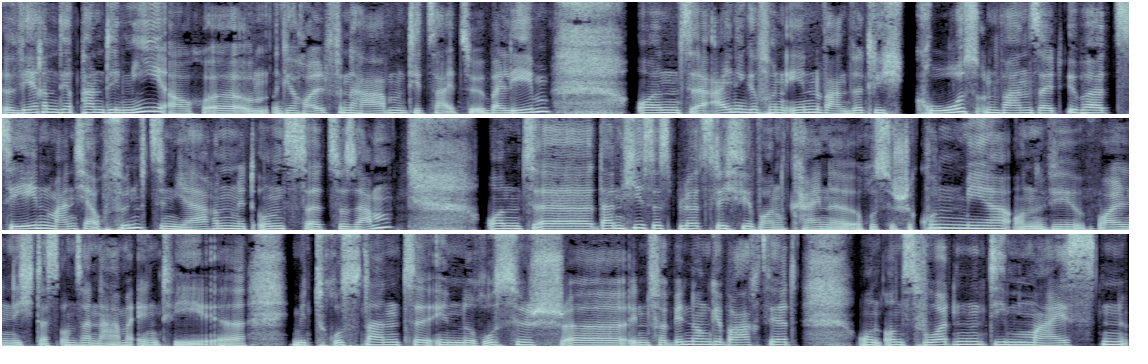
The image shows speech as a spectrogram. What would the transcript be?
während der Pandemie auch äh, geholfen haben, die Zeit zu überleben. Und äh, einige von ihnen waren wirklich groß und waren seit über zehn, manche auch 15 Jahren mit uns äh, zusammen. Und äh, dann hieß es plötzlich, wir wollen keine russische Kunden mehr und wir wollen nicht, dass unser Name irgendwie äh, mit Russland in Russisch äh, in Verbindung gebracht wird. Und uns wurden die meisten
